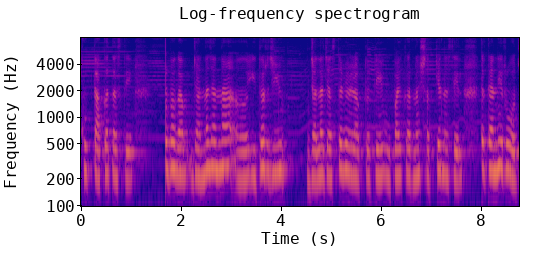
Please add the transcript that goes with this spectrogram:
खूप ताकद असते. तर बघा ज्यांना ज्यांना इतर जी ज्याला जास्त वेळ लागतो ते उपाय करणं शक्य नसेल तर त्यांनी रोज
